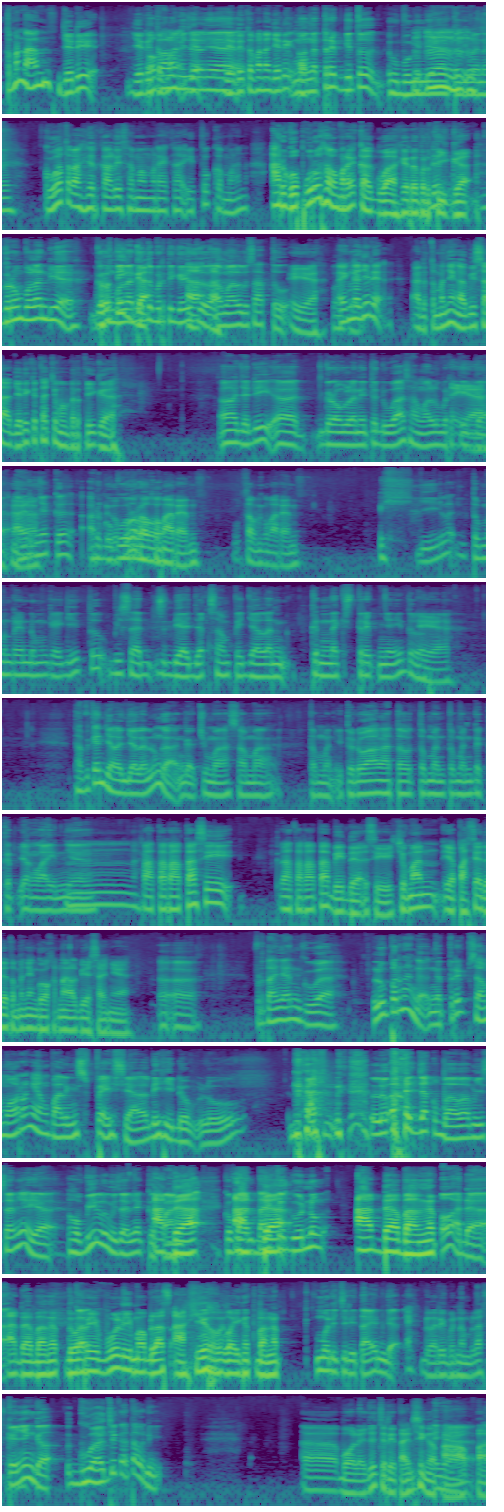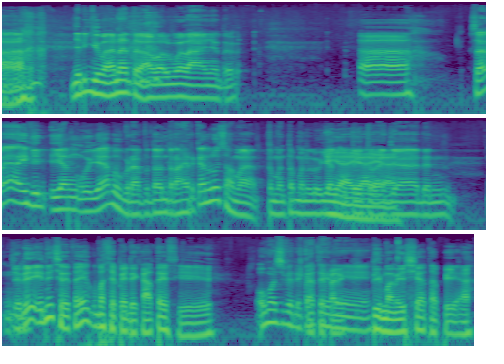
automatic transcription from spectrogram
temenan. Jadi jadi oh teman misalnya jadi temenan jadi mau ngetrip gitu hubungin dia atau gimana Gua terakhir kali sama mereka itu ke mana? Argopuro sama mereka gua akhirnya bertiga. Dan gerombolan dia, gerombolan Bertiga. itu bertiga itu Ah, ah. sama lu satu. Iya. Eh enggak jadi ada temannya nggak bisa. Jadi kita cuma bertiga. Eh, jadi eh, gerombolan itu dua sama lu bertiga. Iya. Akhirnya ke Argopuro Argopuro. kemarin. Tahun kemarin. Ih, gila temen random kayak gitu bisa diajak sampai jalan ke next tripnya itu loh. Iya. Tapi kan jalan-jalan lu nggak nggak cuma sama teman itu doang atau teman-teman deket yang lainnya. Hmm, rata-rata sih rata-rata beda sih. Cuman ya pasti ada teman yang gua kenal biasanya. Eh, eh. Pertanyaan gua, lu pernah nggak ngetrip sama orang yang paling spesial di hidup lu? Dan lu ajak bawa misalnya ya hobi lu misalnya ke, pan- Ada, ke pantai, ada. ke gunung. Ada banget. Oh ada. Ada banget 2015 akhir gua inget banget. Mau diceritain nggak? Eh 2016 ya? Kayaknya nggak. Gua aja nggak tahu nih. Eh, boleh aja ceritain sih nggak Iya, apa-apa. eh. jadi gimana tuh awal mulanya tuh? Eh, Soalnya yang ya beberapa tahun terakhir kan lu sama teman-teman lu yang Iya, itu itu iya, iya. aja dan jadi ini ceritanya gue masih PDKT sih. oh masih PDKT Masih nih. Di Malaysia tapi ya.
